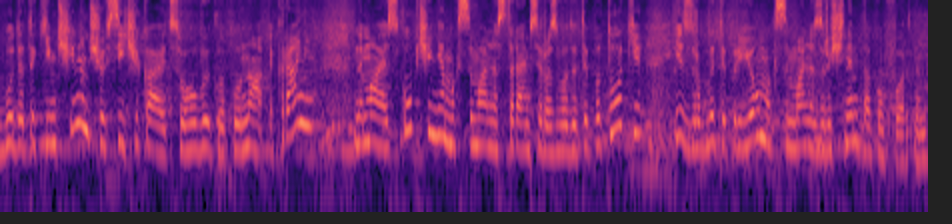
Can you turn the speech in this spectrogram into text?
буде таким чином, що всі чекають свого виклику на екрані, немає скупчення, максимально стараємося розводити потоки і зробити прийом максимально зручним та комфортним.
